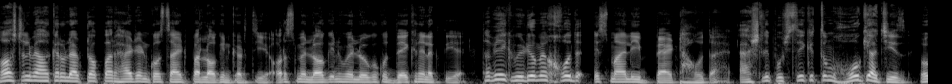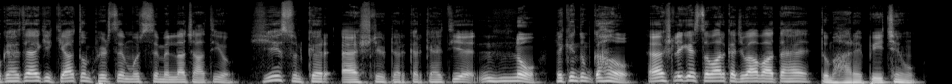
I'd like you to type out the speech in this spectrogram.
हॉस्टल में आकर वो लैपटॉप पर हाइड एंड गो साइट पर लॉग करती है और उसमें लॉग हुए लोगों को देखने लगती है। तभी एक वीडियो में खुद इस्माइली बैठा होता है। एशली पूछती है की तुम हो क्या चीज़? वो कहता है की क्या तुम फिर से मुझसे मिलना चाहती हो? ये सुनकर एशली डर कर कहती है, नो, लेकिन तुम कहा हो? एशली के सवाल का जवाब आता है तुम्हारे पीछे हूँ।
